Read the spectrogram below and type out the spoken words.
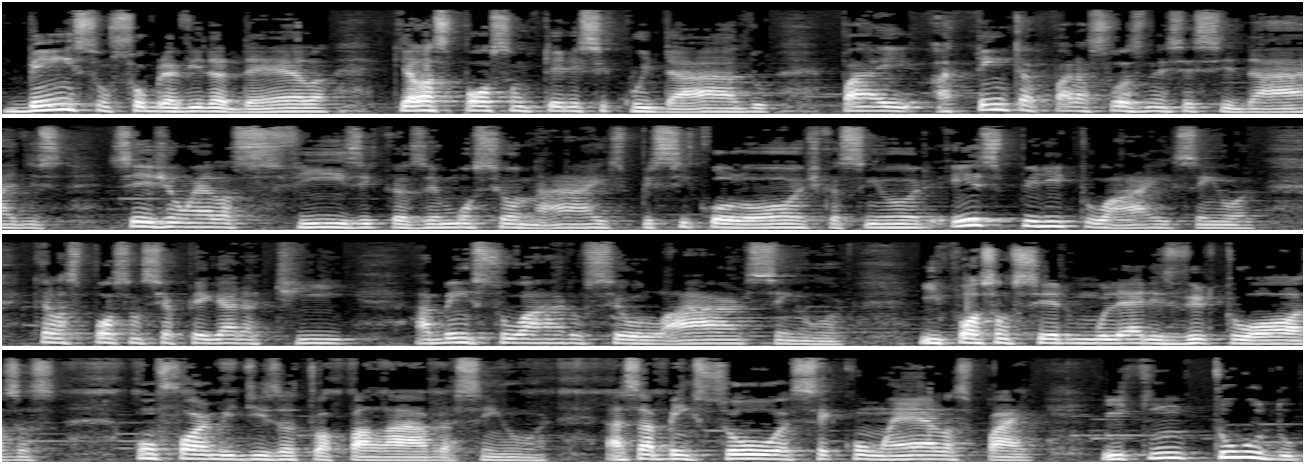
bênção sobre a vida dela, que elas possam ter esse cuidado. Pai, atenta para as suas necessidades, sejam elas físicas, emocionais, psicológicas, Senhor, espirituais, Senhor, que elas possam se apegar a Ti, abençoar o seu lar, Senhor, e possam ser mulheres virtuosas, conforme diz a Tua palavra, Senhor. As abençoa, ser com elas, Pai, e que em tudo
